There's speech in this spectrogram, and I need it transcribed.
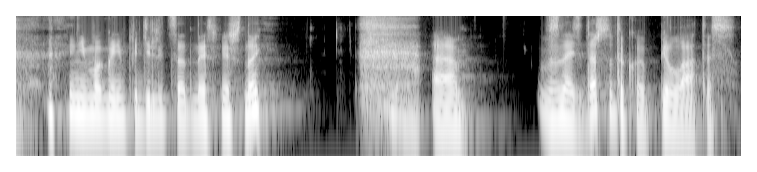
не могу не поделиться одной смешной. А, вы знаете, да, что такое пилатес?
